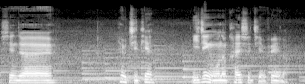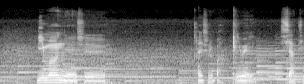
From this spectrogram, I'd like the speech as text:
现在还有几天，已经我能开始减肥了。你们也是开始吧，因为夏天。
